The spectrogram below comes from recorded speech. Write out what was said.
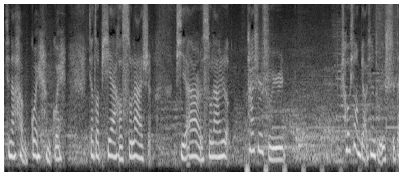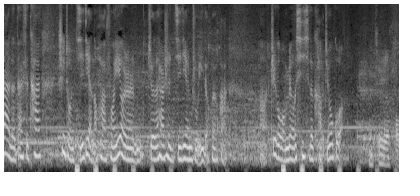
现在很贵很贵，叫做皮埃和苏拉什，皮埃尔苏拉热。他是属于抽象表现主义时代的，但是它是一种极简的画风，也有人觉得它是极简主义的绘画，啊，这个我没有细细的考究过。这个好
